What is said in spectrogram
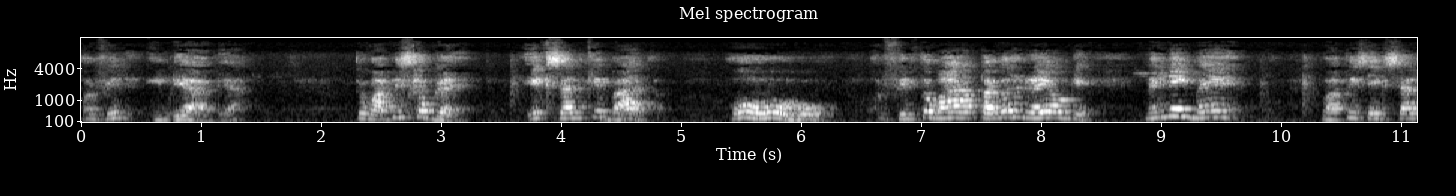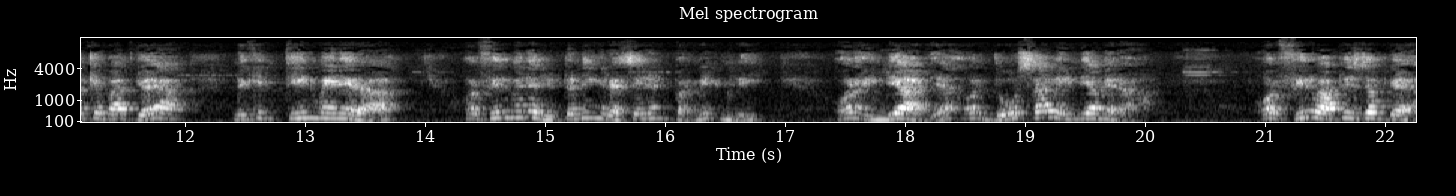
और फिर इंडिया आ गया। तो वापस कब गए? एक साल के बाद, ओ हो हो और फिर तो वहाँ आप परमानेंट रहे होंगे। नहीं नहीं, मैं वापस एक साल के बाद गया, लेकिन तीन महीने रहा, और फिर मैंने रिटर्निंग रेसिडेंट परमिट मिली, और इंडिया आ गया, और दो साल इंडिया में रहा। और फिर वापस जब गया,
